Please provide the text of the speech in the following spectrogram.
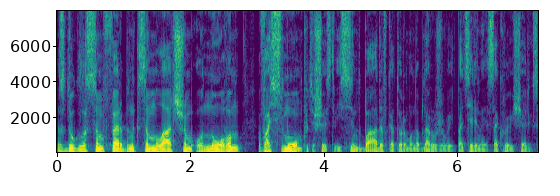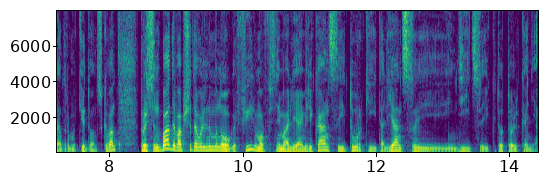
с Дугласом Фербенксом-младшим о новом, восьмом путешествии Синдбада, в котором он обнаруживает потерянное сокровище Александра Македонского. Про Синдбада вообще довольно много фильмов. Снимали и американцы, и турки, и итальянцы, и индийцы, и кто только не.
